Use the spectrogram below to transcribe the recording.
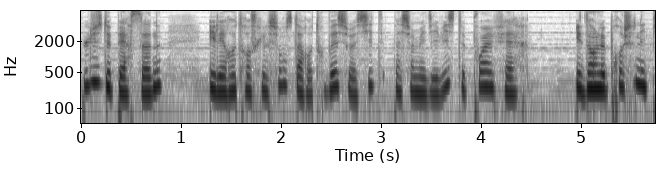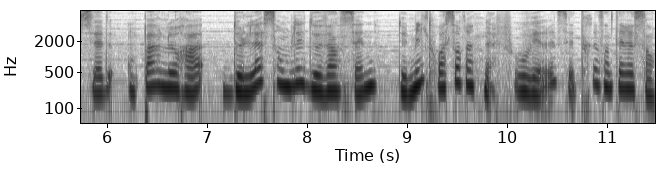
plus de personnes et les retranscriptions sont à retrouver sur le site passionmédiéviste.fr. Et dans le prochain épisode, on parlera de l'Assemblée de Vincennes de 1329. Vous verrez, c'est très intéressant.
